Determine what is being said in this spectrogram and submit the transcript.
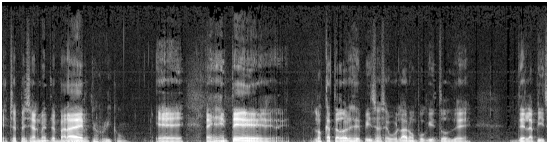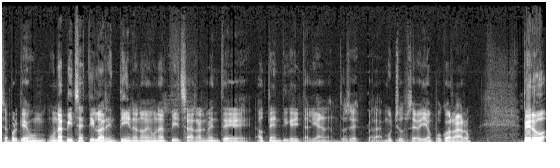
hecha especialmente para él. Qué rico. Eh, la gente, los catadores de pizza se burlaron un poquito de, de la pizza, porque es un- una pizza estilo argentina, no es una pizza realmente auténtica e italiana. Entonces, para muchos se veía un poco raro. Pero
